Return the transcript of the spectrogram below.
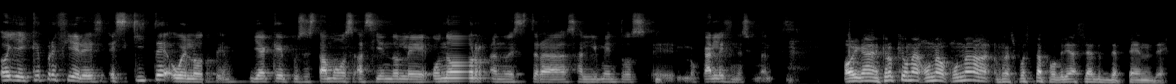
oye, ¿y qué prefieres, esquite o elote? Ya que pues estamos haciéndole honor a nuestros alimentos eh, locales y nacionales. Oigan, creo que una, una, una respuesta podría ser depende.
